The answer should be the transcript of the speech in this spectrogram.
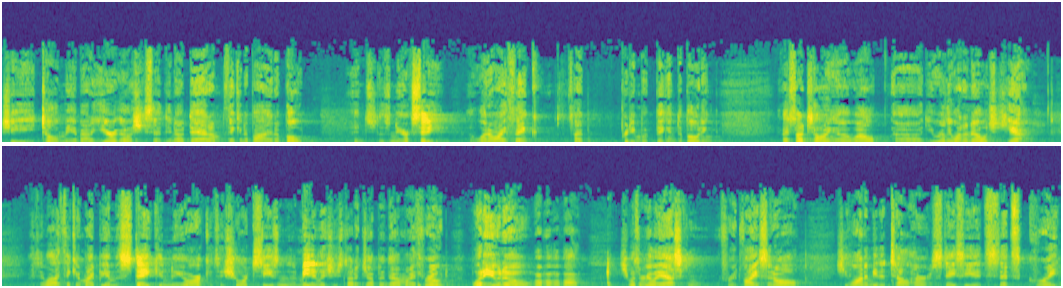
she told me about a year ago, she said, You know, Dad, I'm thinking of buying a boat, and she lives in New York City. What do I think? I'm pretty big into boating. And I started telling her, Well, uh, do you really want to know? She said, Yeah. I said, Well, I think it might be a mistake in New York. It's a short season. And immediately she started jumping down my throat. What do you know? Blah, blah, blah, blah. She wasn't really asking for advice at all. She wanted me to tell her, Stacy, it's that's great.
